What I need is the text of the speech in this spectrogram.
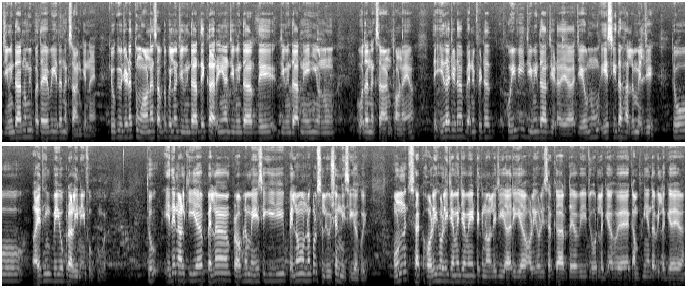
ਜ਼ਿਮੀਂਦਾਰ ਨੂੰ ਵੀ ਪਤਾ ਹੈ ਵੀ ਇਹਦਾ ਨੁਕਸਾਨ ਕਿੰਨਾ ਹੈ। ਕਿਉਂਕਿ ਉਹ ਜਿਹੜਾ ਧੂਆਂ ਆਉਣਾ ਸਭ ਤੋਂ ਪਹਿਲਾਂ ਜ਼ਿਮੀਂਦਾਰ ਦੇ ਘਰ ਜਾਂ ਜ਼ਿਮੀਂਦਾਰ ਦੇ, ਜ਼ਿਮੀਂਦਾਰ ਨੇ ਹੀ ਉਹਨੂੰ ਉਹਦਾ ਨੁਕਸਾਨ ਉਠਾਉਣਾ ਆ। ਤੇ ਇਹਦਾ ਜਿਹੜਾ ਬੈਨੀਫਿਟ ਆ, ਕੋਈ ਵੀ ਜ਼ਿਮੀਂਦਾਰ ਜਿਹੜਾ ਆ, ਜੇ ਉਹਨੂੰ ਇਸ ਚੀਜ਼ ਦਾ ਹੱਲ ਮਿਲ ਜੇ, ਤੇ ਉਹ ਆਈ ਥਿੰਕ ਵੀ ਉਹ ਪਰਾਲੀ ਨਹੀਂ ਫੂਕੂਗਾ। ਤੋ ਇਹਦੇ ਨਾਲ ਕੀ ਆ, ਪਹਿਲਾਂ ਪ੍ਰੋਬਲਮ ਇਹ ਸੀਗੀ ਜੀ, ਪਹਿਲਾਂ ਉਹਨਾਂ ਕੋਲ ਸੋਲੂਸ਼ਨ ਨਹੀਂ ਸੀਗਾ ਕੋਈ। ਹੁਣ ਹੌਲੀ ਹੌਲੀ ਜਿਵੇਂ ਜਿਵੇਂ ਟੈਕਨੋਲੋਜੀ ਆ ਰਹੀ ਆ ਹੌਲੀ ਹੌਲੀ ਸਰਕਾਰ ਦਾ ਵੀ ਜ਼ੋਰ ਲੱਗਿਆ ਹੋਇਆ ਹੈ, ਕੰਪਨੀਆਂ ਦਾ ਵੀ ਲੱਗਿਆ ਹੋਇਆ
